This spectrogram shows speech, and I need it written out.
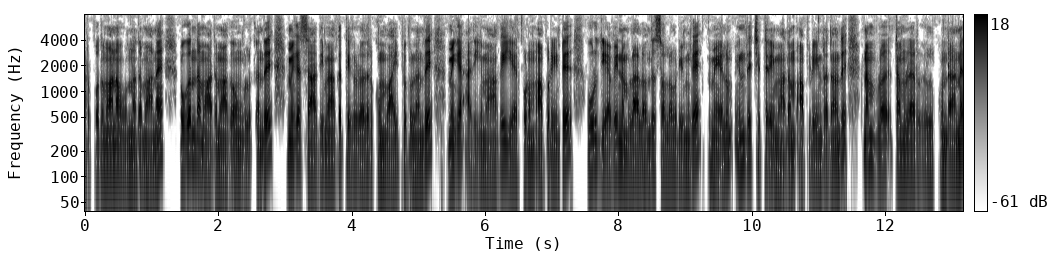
அற்புதமான உன்னதமான உகந்த மாதமாக உங்களுக்கு வந்து மிக சாத்தியமாக திகழ்வதற்கும் வாய்ப்புகள் வந்து மிக அதிகமாக ஏற்படும் அப்படின்ட்டு உறுதியாகவே நம்மளால் வந்து சொல்ல முடியுங்க மேலும் இந்த சித்திரை மாதம் அப்படின்றத வந்து நம்ம தமிழர்களுக்குண்டான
